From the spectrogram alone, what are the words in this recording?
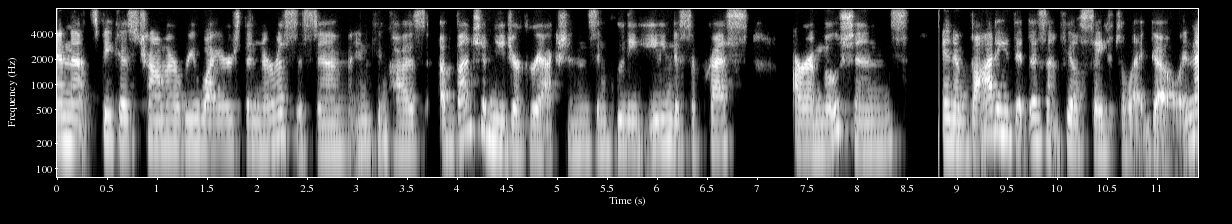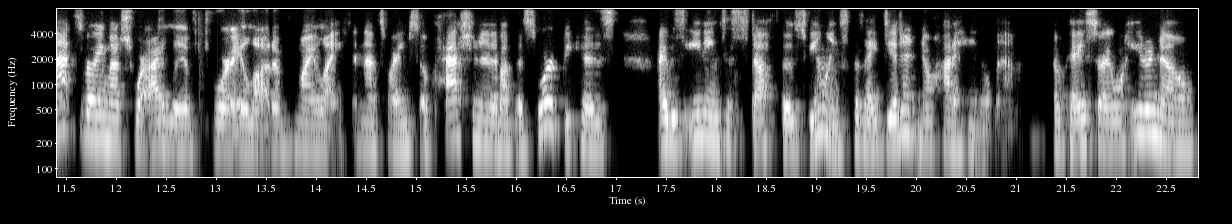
And that's because trauma rewires the nervous system and can cause a bunch of knee jerk reactions, including eating to suppress our emotions in a body that doesn't feel safe to let go. And that's very much where I lived for a lot of my life. And that's why I'm so passionate about this work because I was eating to stuff those feelings because I didn't know how to handle them. Okay. So I want you to know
